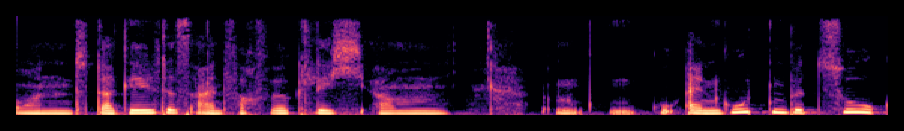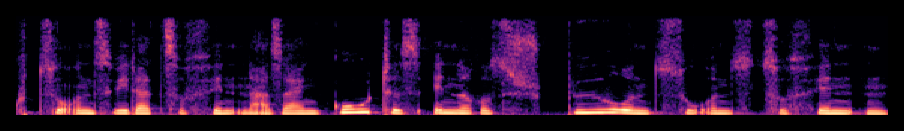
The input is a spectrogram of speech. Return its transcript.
und da gilt es einfach wirklich, ähm, einen guten Bezug zu uns wiederzufinden, also ein gutes inneres Spüren zu uns zu finden,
